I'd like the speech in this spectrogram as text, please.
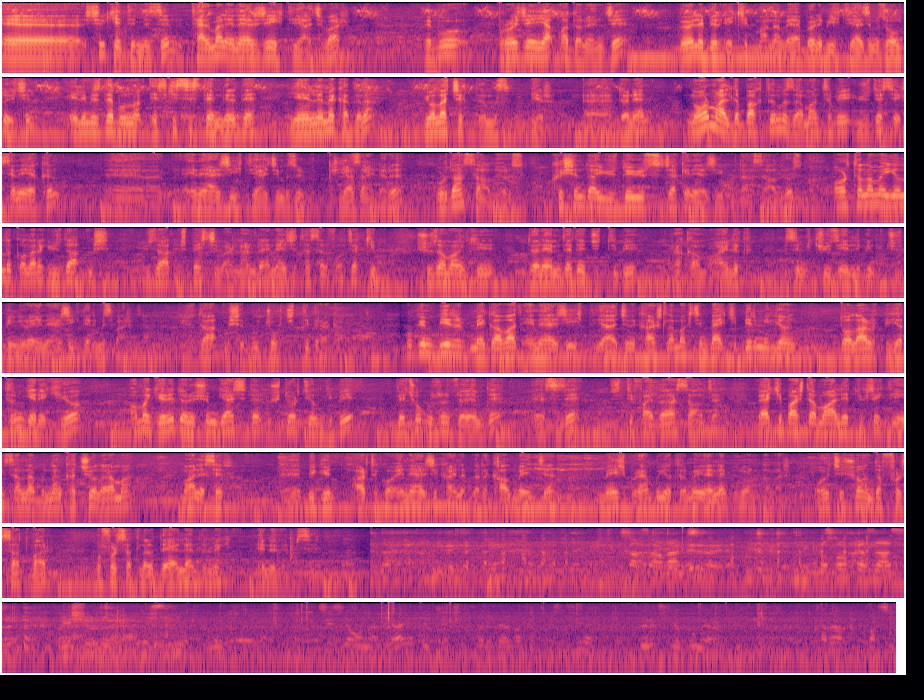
şirketimizin termal enerjiye ihtiyacı var. Ve bu projeyi yapmadan önce böyle bir ekipmana veya böyle bir ihtiyacımız olduğu için elimizde bulunan eski sistemleri de yenilemek adına yola çıktığımız bir eee, dönem. Normalde baktığımız zaman tabii yüzde seksene yakın eee, enerji ihtiyacımızı yaz ayları buradan sağlıyoruz. Kışında yüzde yüz sıcak enerjiyi buradan sağlıyoruz. Ortalama yıllık olarak yüzde altmış, yüzde altmış beş civarlarında enerji tasarruf olacak ki şu zamanki dönemde de ciddi bir rakam aylık bizim 250 bin 300 bin euro enerji giderimiz var. Yüzde altmışı bu çok ciddi bir rakam. Bugün 1 megawatt enerji ihtiyacını karşılamak için belki 1 milyon dolarlık bir yatırım gerekiyor. Ama geri dönüşüm gerçekten 3-4 yıl gibi ve çok uzun dönemde e, size ciddi faydalar sağlayacak. Belki başta maliyet yüksek diye insanlar bundan kaçıyorlar ama maalesef e, bir gün artık o enerji kaynakları kalmayınca mecburen bu yatırıma yönelmek zorundalar. Onun için şu anda fırsat var. Bu fırsatları değerlendirmek en önemlisi. kazalar değil mi böyle? Mikrofon kazası meşhurdur. Siz ya ona riayet edeceksiniz ya da berbat edeceksiniz. Yine dönüp size bulmayarak. Bu kadar basit.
